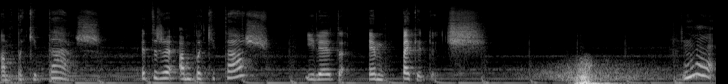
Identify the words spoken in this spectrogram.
ампакетаж. Это же ампакетаж или это эмпакетаж? Ну,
